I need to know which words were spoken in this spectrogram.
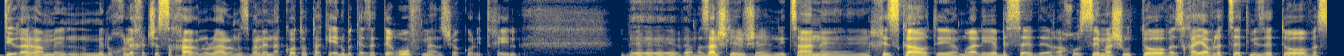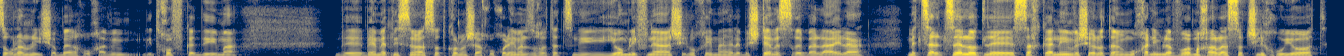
הדירה המלוכלכת ששכרנו, לא היה לנו זמן לנקות אותה, כי היינו בכזה טירוף מאז שהכל התחיל. ו- והמזל שלי שניצן אה, חיזקה אותי, אמרה לי, יהיה בסדר, אנחנו עושים משהו טוב, אז חייב לצאת מזה טוב, אסור לנו להישבר, אנחנו חייבים לדחוף קדימה. ובאמת ניסינו לעשות כל מה שאנחנו יכולים. אני זוכר את עצמי יום לפני השילוחים האלה, ב-12 בלילה, מצלצל עוד לשחקנים ושואל אותם אם מוכנים לבוא מחר לעשות שליחויות,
